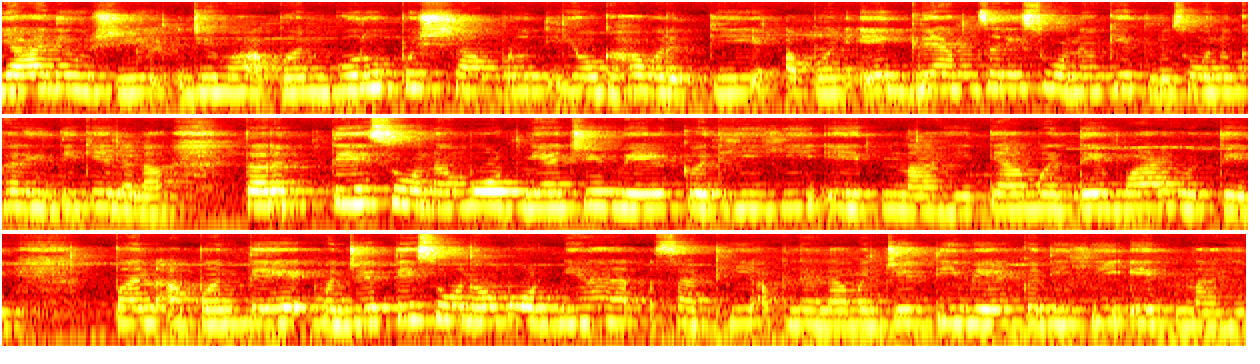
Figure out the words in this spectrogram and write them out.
या दिवशी जेव्हा आपण गुरुपुष्यामृत योगावरती आपण एक ग्रॅम जरी सोनं घेतलं सोनं खरेदी केलं ना तर ते सोनं मोडण्याची वेळ कधीही येत नाही. त्यामध्ये वाढ होते. पण आपण ते म्हणजे ते सोनं मोडण्यासाठी आपल्याला म्हणजे ती वेळ कधीही येत नाही.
